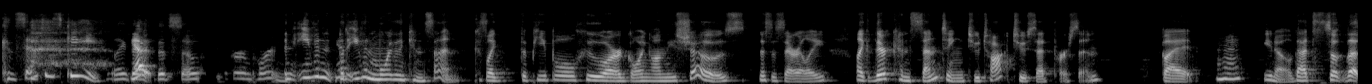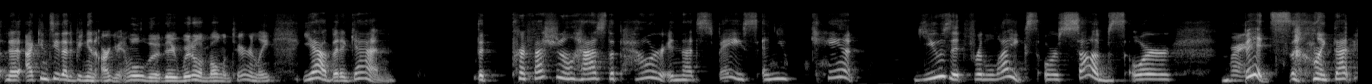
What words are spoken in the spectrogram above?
Consent is key. Like Yeah. that. That's so super important. and even but even more than consent because like the people who are going on these shows necessarily like they're consenting to talk to said person but Mhm. you know that's so that, that- i can see that being an argument well they- they went on voluntarily yeah but again the professional has the power in that space and you can't use it for likes or subs or Right. bits like that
